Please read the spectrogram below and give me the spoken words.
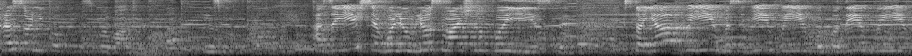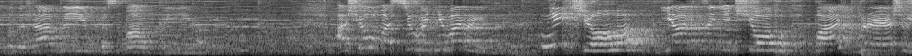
Красу змивати. Не змивати. А заївся, бо люблю смачно поїсти. Стояв би їв би, сидів би їв би, ходив би їв би, лежав би їв би, спав би їв. А що у вас сьогодні варили? Нічого. Як це нічого? Бать брешеш,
